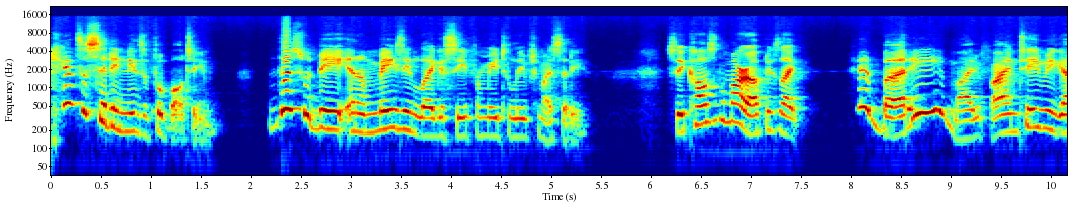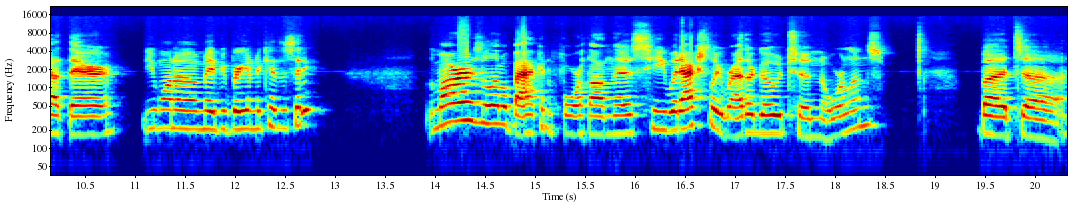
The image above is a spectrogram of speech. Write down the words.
Kansas City needs a football team. This would be an amazing legacy for me to leave to my city. So he calls Lamar up. He's like, "Hey, buddy, mighty fine team you got there. You want to maybe bring him to Kansas City?" Lamar is a little back and forth on this. He would actually rather go to New Orleans, but uh,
